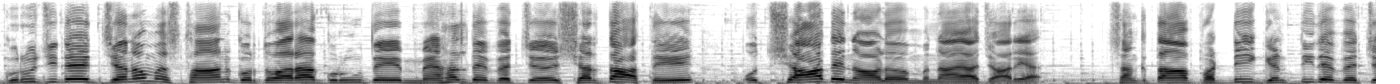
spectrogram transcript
ਗੁਰੂ ਜੀ ਦੇ ਜਨਮ ਸਥਾਨ ਗੁਰਦੁਆਰਾ ਗੁਰੂ ਦੇ ਮਹਿਲ ਦੇ ਵਿੱਚ ਸ਼ਰਧਾ ਅਤੇ ਉਤਸ਼ਾਹ ਦੇ ਨਾਲ ਮਨਾਇਆ ਜਾ ਰਿਹਾ ਹੈ। ਸੰਗਤਾਂ ਵੱਡੀ ਗਿਣਤੀ ਦੇ ਵਿੱਚ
